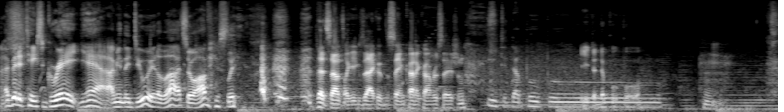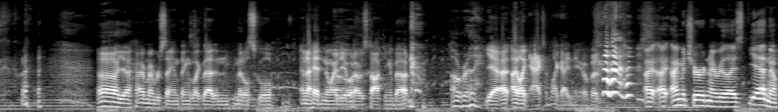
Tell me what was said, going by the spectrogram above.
I bet it tastes great. Yeah, I mean they do it a lot, so obviously. that sounds like exactly the same kind of conversation. Eat the poo poo. Eat the poo poo. Oh yeah, I remember saying things like that in middle school, and I had no idea what I was talking about. Oh really? yeah, I, I like acted like I knew, but I, I, I matured and I realized, yeah, no,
